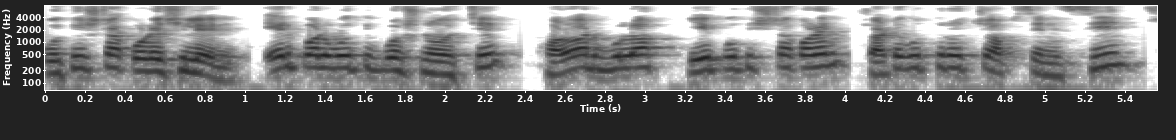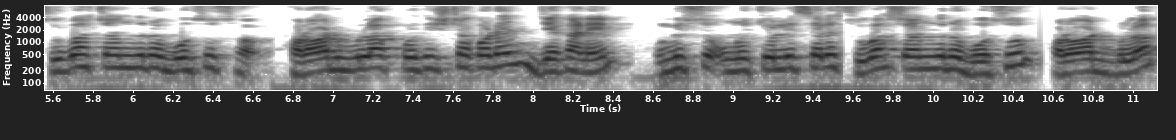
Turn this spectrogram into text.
প্রতিষ্ঠা করেছিলেন। এর পরবর্তী প্রশ্ন হচ্ছে ফরওয়ার্ড ব্লক কে প্রতিষ্ঠা করেন? সঠিক উত্তর হচ্ছে option C Subhas Chandra Bose forward bloc প্রতিষ্ঠা করেন, যেখানে উনিশশো উনচল্লিশ সালে সুভাষচন্দ্র বসু ফরওয়ার্ড ব্লক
